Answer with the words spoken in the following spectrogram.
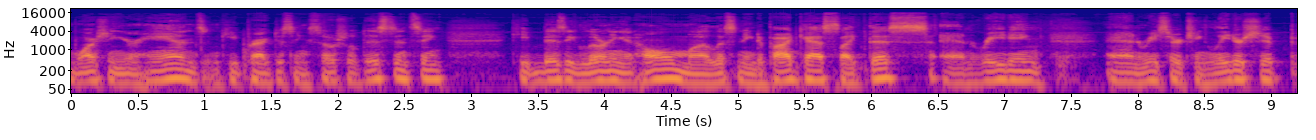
washing your hands and keep practicing social distancing. Keep busy learning at home, uh, listening to podcasts like this, and reading and researching leadership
